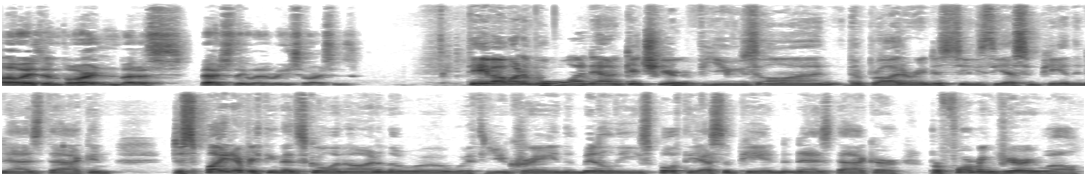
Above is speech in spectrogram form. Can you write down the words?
Always important, but especially with resources. Dave, I want to move on now and get your views on the broader indices, the S&P and the Nasdaq and despite everything that's going on in the world with Ukraine, the Middle East, both the S&P and Nasdaq are performing very well.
